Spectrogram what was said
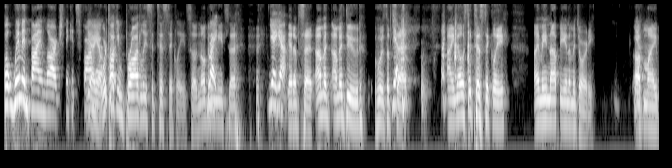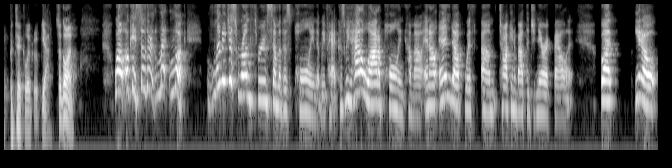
But women, by and large, think it's far. Yeah, yeah. We're talking broadly statistically, so nobody right. needs to. yeah, yeah. Get upset. I'm a I'm a dude who is upset. Yeah. I know statistically, I may not be in the majority yeah. of my particular group. Yeah. So go on. Well, okay. So there. Let, look let me just run through some of this polling that we've had because we've had a lot of polling come out, and I'll end up with um, talking about the generic ballot. But, you know,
